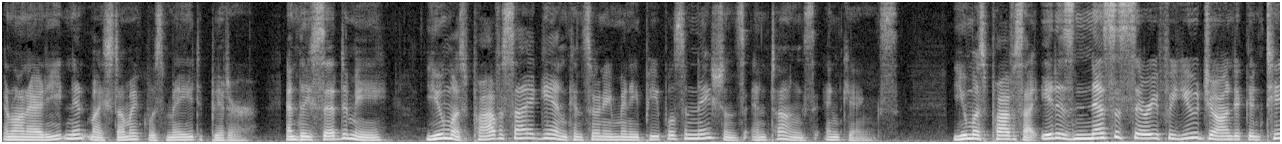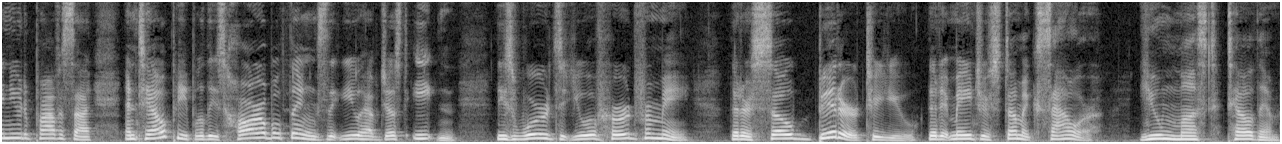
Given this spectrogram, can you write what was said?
and when I had eaten it, my stomach was made bitter. And they said to me, You must prophesy again concerning many peoples and nations and tongues and kings. You must prophesy. It is necessary for you, John, to continue to prophesy and tell people these horrible things that you have just eaten, these words that you have heard from me that are so bitter to you that it made your stomach sour. You must tell them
